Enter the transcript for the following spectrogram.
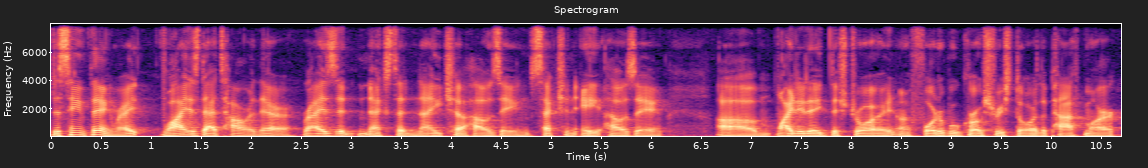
the same thing, right? Why is that tower there? Why is it next to NYCHA housing, Section 8 housing? Um, why did they destroy an affordable grocery store, the Pathmark,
